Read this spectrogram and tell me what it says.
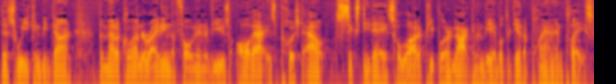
this week and be done. The medical underwriting, the phone interviews, all that is pushed out 60 days. So a lot of people are not going to be able to get a plan in place.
